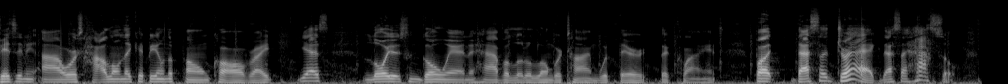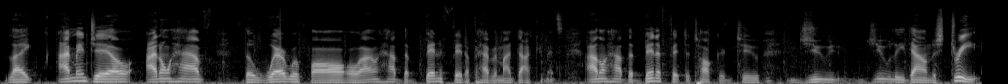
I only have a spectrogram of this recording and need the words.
visiting hours, how long they could be on the phone call, right? Yes, lawyers can go in and have a little longer time with their their clients, but that's a drag, that's a hassle. Like I'm in jail, I don't have the wherewithal or I don't have the benefit of having my documents. I don't have the benefit to talking to Ju- Julie down the street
